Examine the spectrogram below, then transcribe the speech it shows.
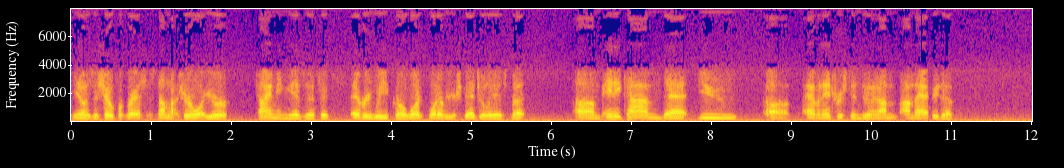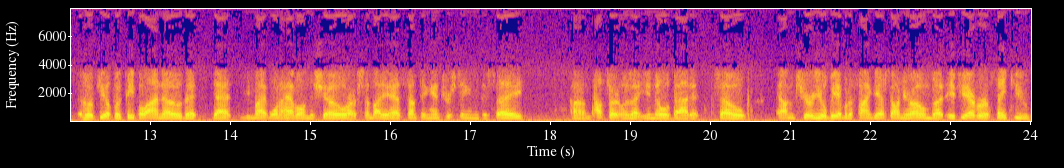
you know, as the show progresses, and I'm not sure what your timing is, if it's every week or what, whatever your schedule is, but um, anytime that you uh, have an interest in doing I'm I'm happy to hook you up with people I know that that you might want to have on the show, or if somebody has something interesting to say, um, I'll certainly let you know about it. So I'm sure you'll be able to find guests on your own. But if you ever think you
